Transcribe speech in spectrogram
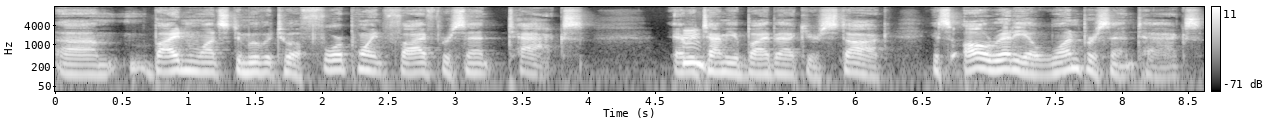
um, Biden wants to move it to a 4.5% tax every mm. time you buy back your stock. It's already a 1% tax.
